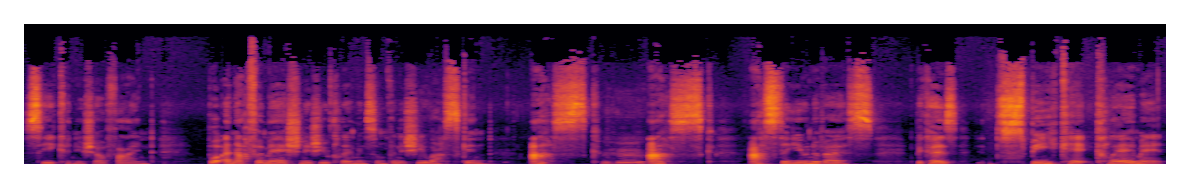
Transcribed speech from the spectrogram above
seek and you shall find. But an affirmation is you claiming something, it's you asking. Ask, mm-hmm. ask, ask the universe because speak it, claim it.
